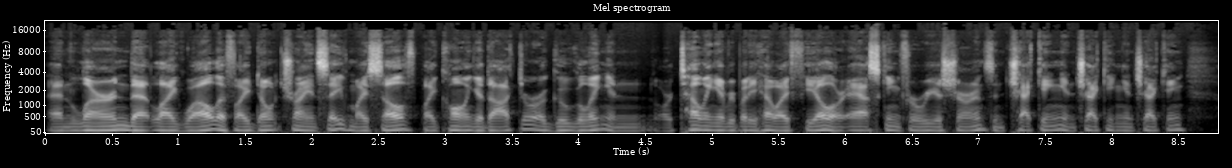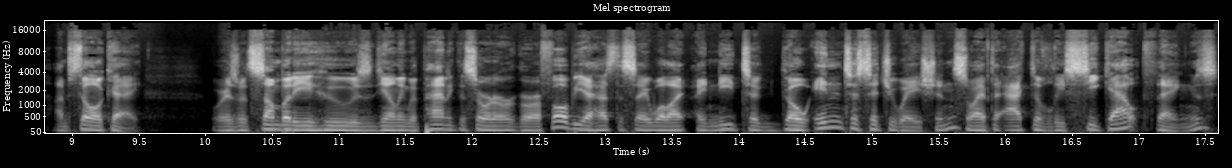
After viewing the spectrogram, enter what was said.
and learn that like well if i don't try and save myself by calling a doctor or googling and or telling everybody how i feel or asking for reassurance and checking and checking and checking i'm still okay whereas with somebody who's dealing with panic disorder or agoraphobia has to say well I, I need to go into situations so i have to actively seek out things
